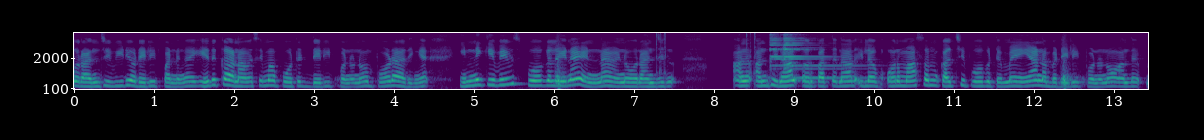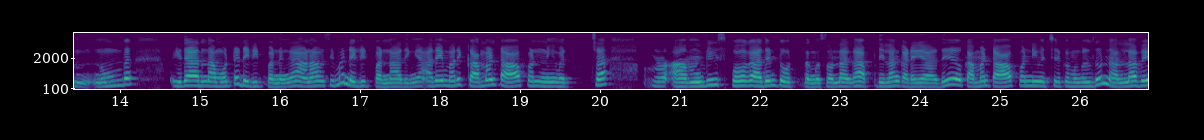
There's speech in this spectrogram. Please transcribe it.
ஒரு அஞ்சு வீடியோ டெலீட் பண்ணுங்கள் எதுக்கு அனாவசியமாக போட்டுட்டு டெலீட் பண்ணணும்? போடாதீங்க. இன்றைக்கி வியூஸ் போகலைன்னா என்ன இன்னும் ஒரு அஞ்சு அஞ்சு நாள் ஒரு பத்து நாள் இல்லை ஒரு மாதம் கழிச்சு போகட்டுமே ஏன் நம்ம டெலீட் பண்ணணும்? அந்த ரொம்ப இதாக இருந்தால் மட்டும் டெலீட் பண்ணுங்கள் அனாவசியமாக டெலீட் பண்ணாதீங்க. அதே மாதிரி கமெண்ட் ஆஃப் பண்ணி வச்சா வியூஸ் போகாதுன்ட்டு ஒருத்தவங்க சொன்னாங்க. அப்படிலாம் கிடையாது. கமெண்ட் ஆஃப் பண்ணி வச்சுருக்கவங்களதும் நல்லாவே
